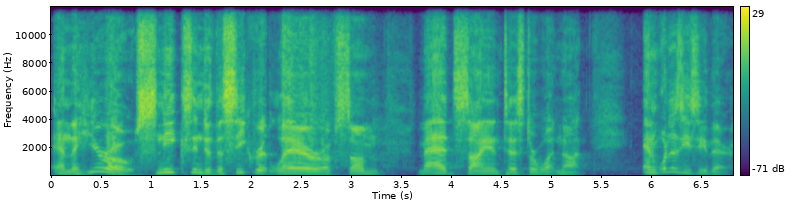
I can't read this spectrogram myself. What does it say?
and the hero sneaks into the secret lair of some mad scientist or whatnot? And what does he see there?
